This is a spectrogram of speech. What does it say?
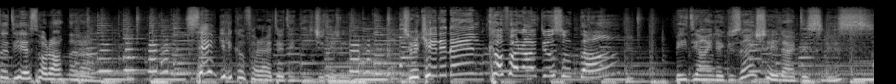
Hayatta diye soranlara. Sevgili Kafa Radyo dinleyicileri. Türkiye'nin en Kafa Radyosu'nda Bedia ile güzel şeylerdesiniz.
